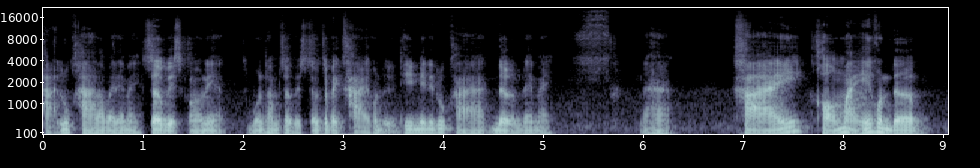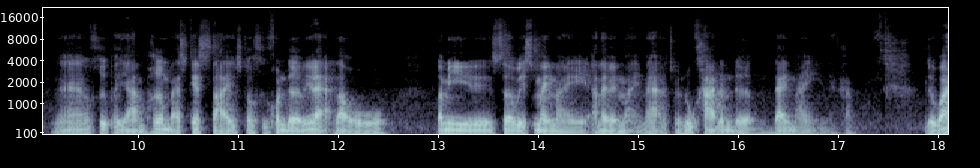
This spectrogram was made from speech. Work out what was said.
ฐานลูกค้าเราไปได้ไหม service ของเราเนี่ยสมมติทำ service เราจะไปขายคนอื่นที่ไม่ได้ลูกค้าเดิมได้ไหมนะฮะ ขายของใหม่ให้คนเดิมนะก็คือพยายามเพิ่ม basket size ก็คือคนเดิมนี่แหละ เราเรามี service ใหม่ๆ อะไรใหม่ๆ มาจนลูกค้าเดิมๆ ได้ไหมนะครับ หรือว่า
